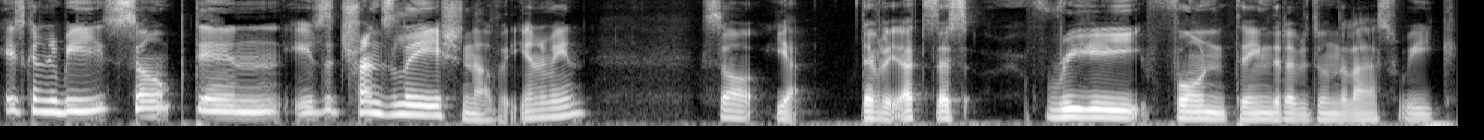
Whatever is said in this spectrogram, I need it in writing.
it's going to be something. It's a translation of it. You know what I mean? So yeah, definitely. That's that's really fun thing that I was doing the last week.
